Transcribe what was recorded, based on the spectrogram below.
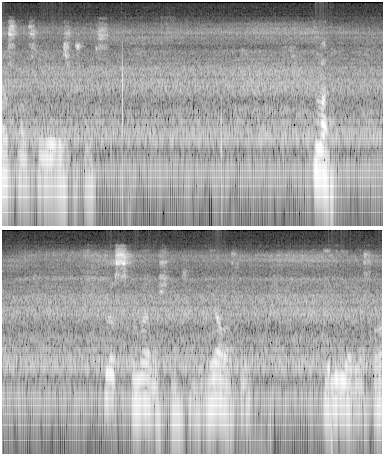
En son seviyeye geçmiş oluruz. Umarım. Biraz sıkılmaya başladım şu an. Niye söyleyeyim? Belli bir yerden sonra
